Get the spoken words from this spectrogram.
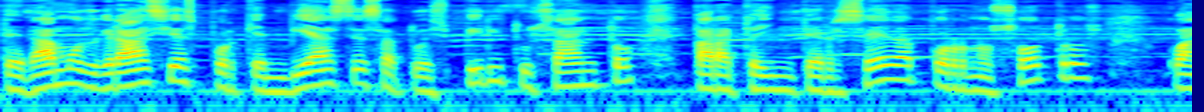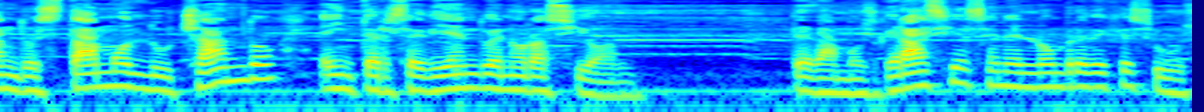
te damos gracias porque enviaste a tu Espíritu Santo para que interceda por nosotros cuando estamos luchando e intercediendo en oración. Te damos gracias en el nombre de Jesús.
